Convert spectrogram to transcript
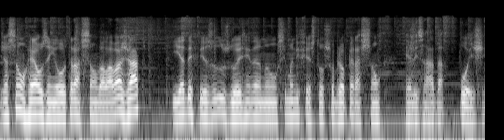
já são réus em outra ação da Lava Jato e a defesa dos dois ainda não se manifestou sobre a operação realizada hoje.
